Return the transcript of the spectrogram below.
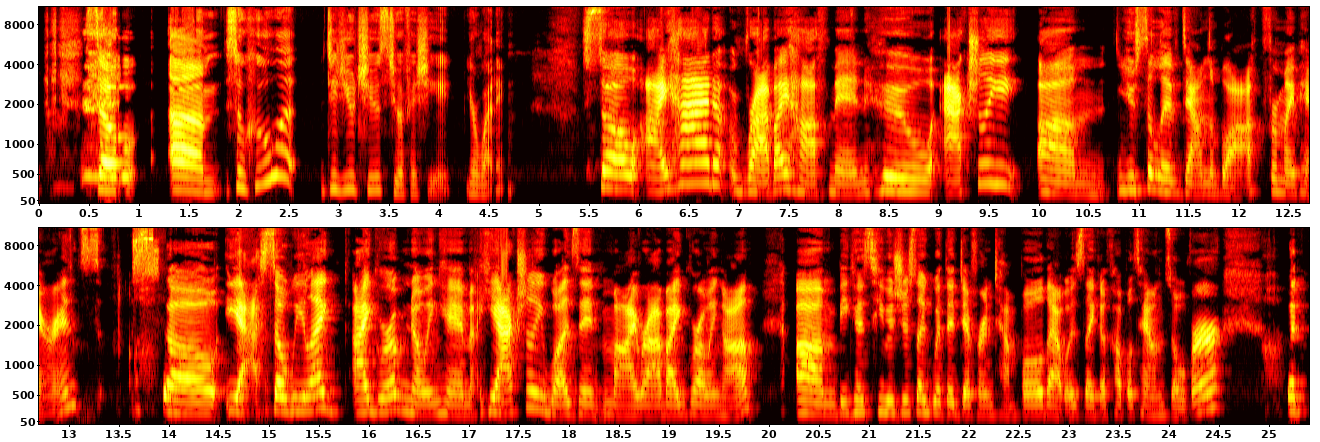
so, um, so who did you choose to officiate your wedding? So I had Rabbi Hoffman, who actually um, used to live down the block from my parents. So, yeah, so we like I grew up knowing him. He actually wasn't my rabbi growing up um because he was just like with a different temple that was like a couple towns over. But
